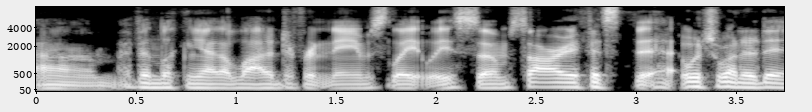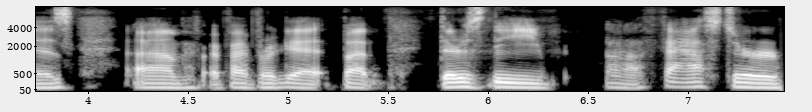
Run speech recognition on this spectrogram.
Um, I've been looking at a lot of different names lately, so I'm sorry if it's the which one it is um, if, I forget. But there's the uh, faster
